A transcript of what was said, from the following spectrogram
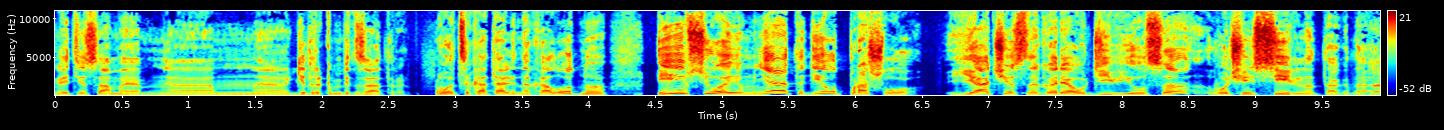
эти самые эм, э, гидрокомпенсаторы. Вот, цокотали на холодную. И все, и у меня это дело прошло. Я, честно говоря, удивился очень сильно тогда.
